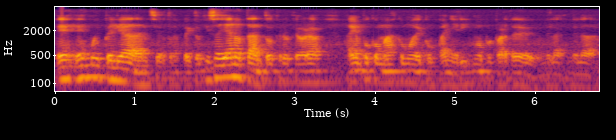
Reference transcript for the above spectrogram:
es, muy peleada en ciertos aspectos. Quizá ya no tanto, creo que ahora hay un poco más como de compañerismo por parte de, la, de, la,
